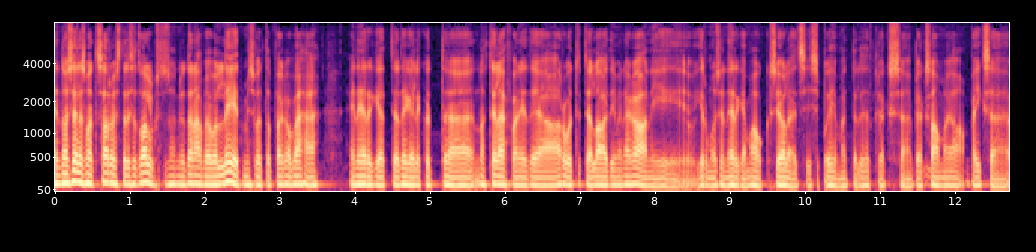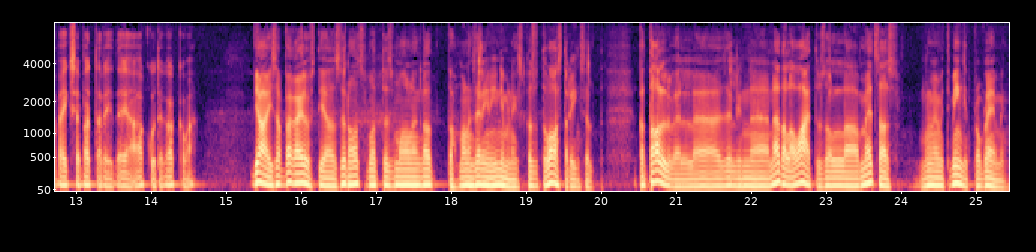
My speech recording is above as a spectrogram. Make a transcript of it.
et no selles mõttes arvestades, et valgustus on ju tänapäeval LED, mis võtab väga vähe energiat ja tegelikult äh, noh, telefonide ja arvutite laadimine ka nii hirmus energiamahukas ei ole, et siis põhimõtteliselt peaks, peaks saama ja päikse, päiksepatareide ja akudega hakkama. Ja ei, saab väga ilusti ja sõna otseses mõttes ma olen ka, noh, ma olen selline inimene, kes kasutab aastaringselt ka talvel äh, selline nädalavahetus olla metsas, mul ei ole mitte mingit probleemi,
